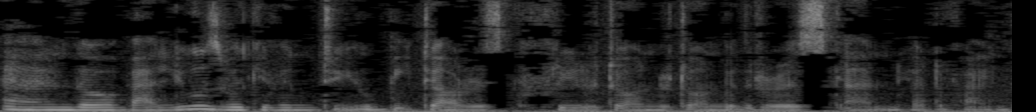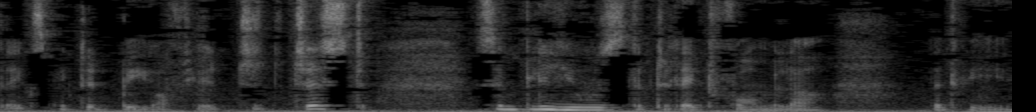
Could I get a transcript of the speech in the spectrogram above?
and the values were given to you beta risk free return return with risk and you have to find the expected payoff you just simply use the direct formula that we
